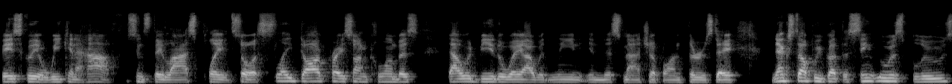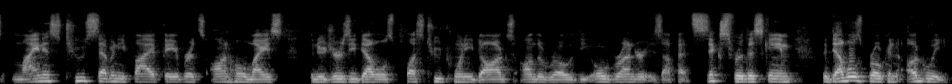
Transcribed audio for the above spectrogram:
basically a week and a half since they last played. So a slight dog price on Columbus. That would be the way I would lean in this matchup on Thursday. Next up, we've got the St. Louis Blues minus 275 favorites on home ice. The New Jersey Devils plus 220 dogs on the road. The over under is up at six for this game. The Devils broke an ugly,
